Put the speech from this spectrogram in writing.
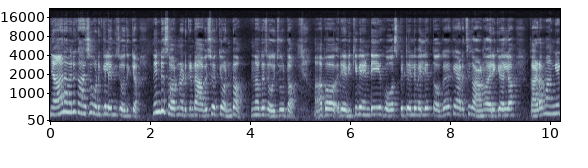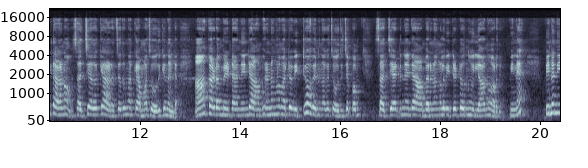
ഞാൻ അവന് കാശ് കൊടുക്കില്ല എന്ന് ചോദിക്കോ? നിന്റെ സ്വർണം എടുക്കേണ്ട ആവശ്യമൊക്കെ ഉണ്ടോ? എന്നൊക്കെ ചോദിച്ചു കേട്ടോ. അപ്പോൾ രവിക്ക് വേണ്ടി ഹോസ്പിറ്റലിൽ വലിയ തുകയൊക്കെ അടച്ച് കാണുമായിരിക്കുമല്ലോ. കടം വാങ്ങിയിട്ടാണോ സച്ചി അതൊക്കെ അടച്ചതെന്നൊക്കെ അമ്മ ചോദിക്കുന്നുണ്ട്. ആ കടം വീട്ടാൻ നിന്റെ ആഭരണങ്ങൾ മറ്റോ വിറ്റോ അവനെന്നൊക്കെ ചോദിച്ചപ്പം സച്ചേട്ടൻ എന്റെ ആഭരണങ്ങൾ വിറ്റിട്ടൊന്നും ഇല്ല എന്ന് പറഞ്ഞു. പിന്നെ? പിന്നെ നീ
